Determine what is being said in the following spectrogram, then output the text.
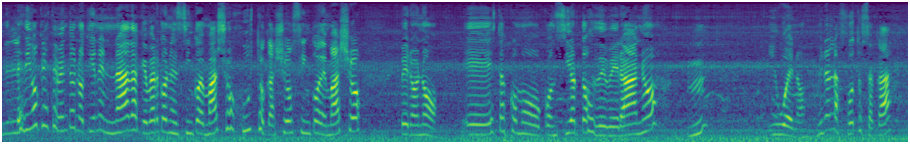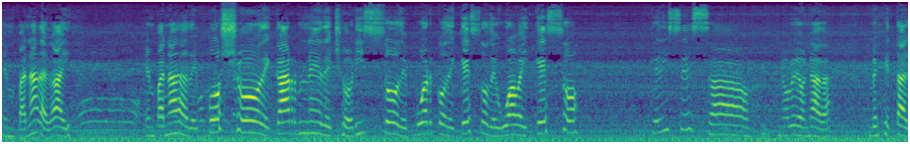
les digo que este evento no tiene nada que ver con el 5 de mayo, justo cayó 5 de mayo, pero no. Eh, esto es como conciertos de verano. Y bueno, miren las fotos acá, empanada gay. Empanada de pollo, de carne, de chorizo, de puerco, de queso, de guava y queso. ¿Qué dices? Ah, no veo nada. Vegetal.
